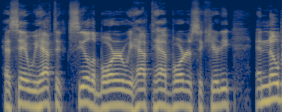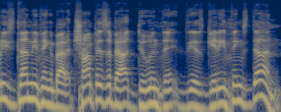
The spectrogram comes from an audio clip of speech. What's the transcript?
has said we have to seal the border, we have to have border security, and nobody's done anything about it. Trump is about doing th- is getting things done.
